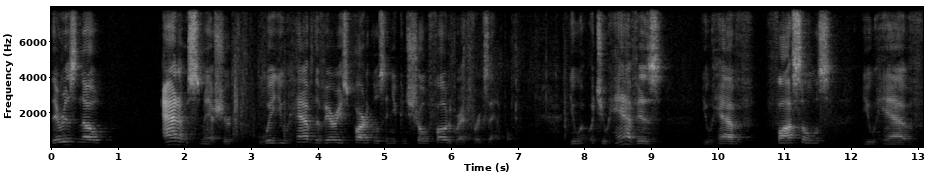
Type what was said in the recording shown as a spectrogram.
There is no atom smasher where you have the various particles and you can show a photograph, for example. You, what you have is you have fossils, you have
